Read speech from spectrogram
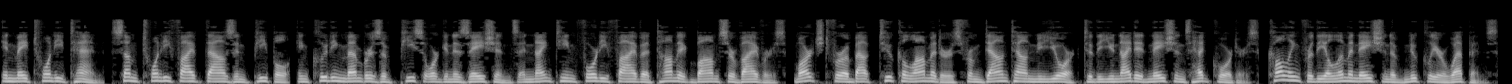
In May 2010, some 25,000 people, including members of peace organizations and 1945 atomic bomb survivors, marched for about 2 kilometers from downtown New York to the United Nations headquarters, calling for the elimination of nuclear weapons.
